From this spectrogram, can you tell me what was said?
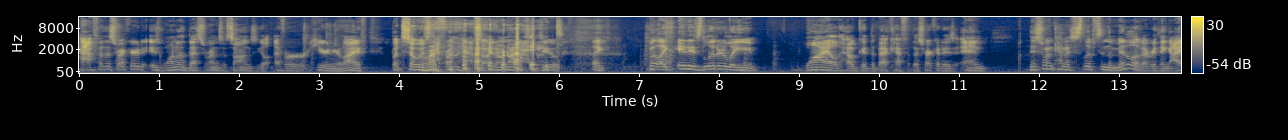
half of this record is one of the best runs of songs you'll ever hear in your life, but so is the front half. So I don't know what to do. Like but like it is literally wild how good the back half of this record is, and this one kind of slips in the middle of everything. I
